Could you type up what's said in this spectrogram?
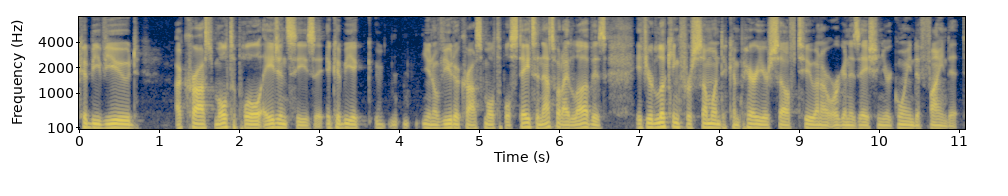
could be viewed across multiple agencies it could be you know viewed across multiple states and that's what i love is if you're looking for someone to compare yourself to in our organization you're going to find it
